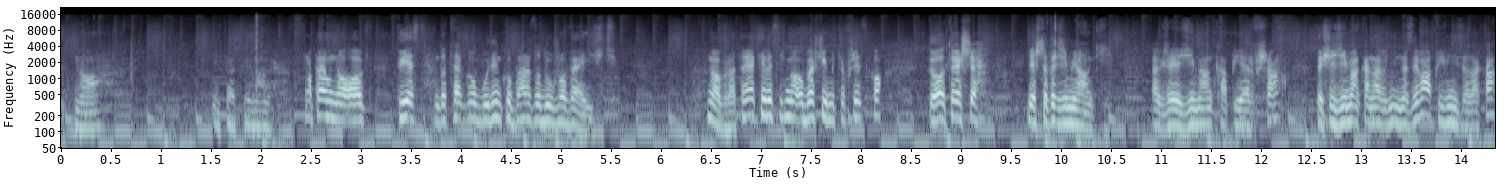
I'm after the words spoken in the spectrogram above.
No. I to tu mamy. Na pełno ok. Tu jest do tego budynku bardzo dużo wejść. Dobra, to jak jesteśmy obeszliśmy to wszystko, to, to jeszcze, jeszcze te ziemianki. Także ziemianka pierwsza. To się ziemianka nazywa? Piwnica taka?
